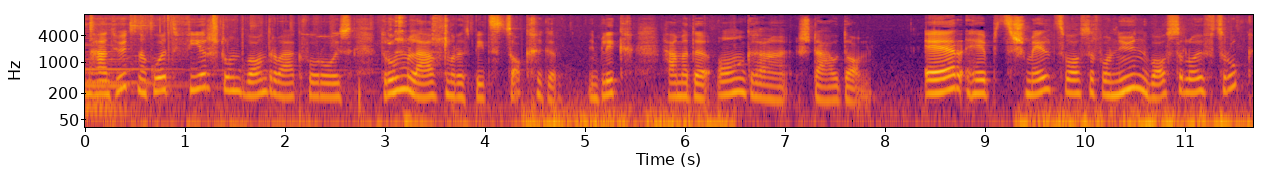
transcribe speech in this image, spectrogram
Wir haben heute noch gut vier Stunden Wanderweg vor uns, darum laufen wir ein bisschen zackiger. Im Blick haben wir den Engrain-Staudamm. Er hebt das Schmelzwasser von neun Wasserläufen zurück,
